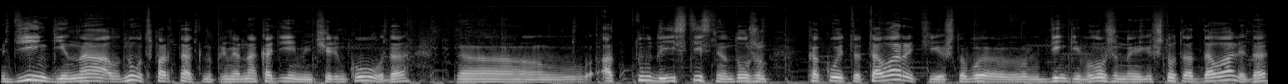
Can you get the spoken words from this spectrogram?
деньги на, ну вот Спартак, например, на Академию Черенкова, да, э, оттуда, естественно, должен какой-то товар идти, чтобы деньги вложенные что-то отдавали, да,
